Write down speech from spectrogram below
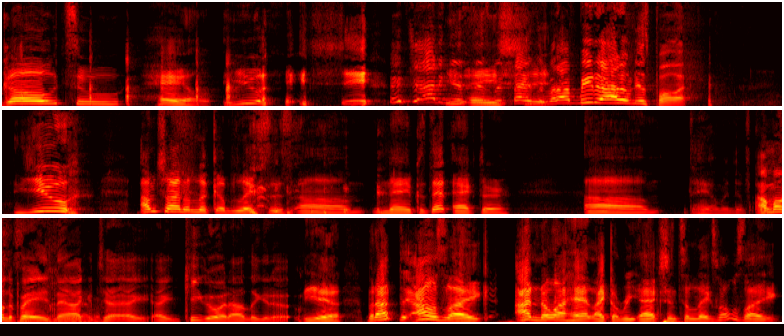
Go to hell. You ain't shit. they tried to get Cicely Tyson, shit. but I beat her out on this part. You. I'm trying to look up Lex's um, name because that actor, um, damn. I'm on the page now. I can tell. I, I keep going. I'll look it up. Yeah, but I th- I was like, I know I had like a reaction to Lex, I was like,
